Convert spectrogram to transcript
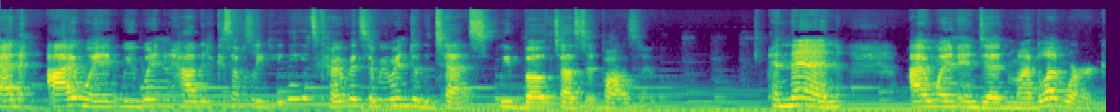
and I went, we went and had it because I was like, do you think it's COVID? So we went to the test. We both tested positive. And then I went and did my blood work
